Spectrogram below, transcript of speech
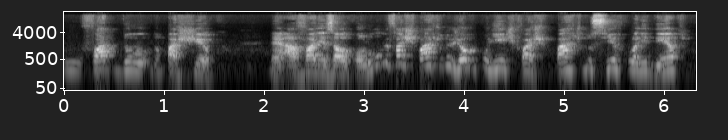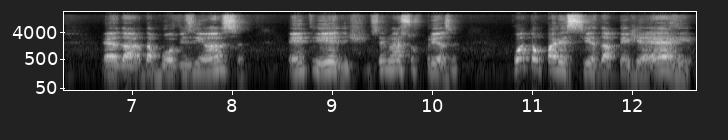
o fato do, do Pacheco né, avalizar o Columbo faz parte do jogo político, faz parte do círculo ali dentro é, da, da boa vizinhança entre eles. Isso não é surpresa. Quanto ao parecer da PGR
